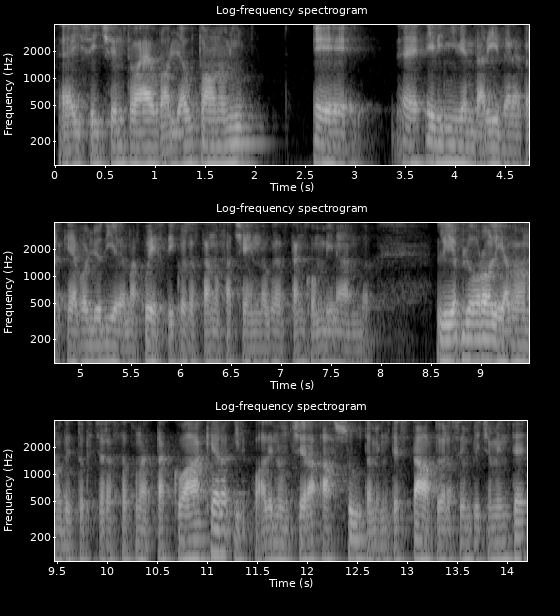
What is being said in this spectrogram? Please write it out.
eh, i 600 euro agli autonomi e, e, e lì mi viene da ridere perché voglio dire ma questi cosa stanno facendo, cosa stanno combinando? Loro lì avevano detto che c'era stato un attacco hacker, il quale non c'era assolutamente stato, era semplicemente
